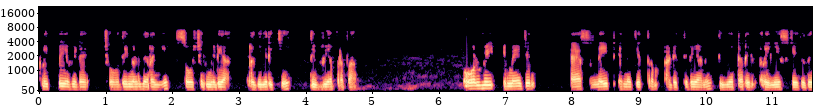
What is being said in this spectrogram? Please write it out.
ക്ലിപ്പ് എവിടെ ചോദ്യങ്ങൾ നിറഞ്ഞ് സോഷ്യൽ മീഡിയ പ്രതികരിച്ച് Divya Prabha all we imagine as light എന്ന ചിത്രം അടുത്തിടെയാണ് തിയേറ്ററിൽ റിലീസ് ചെയ്തത്.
